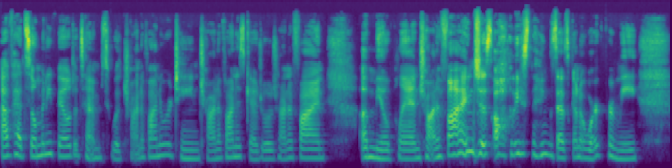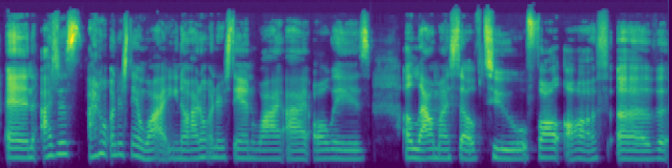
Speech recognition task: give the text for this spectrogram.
I've had so many failed attempts with trying to find a routine, trying to find a schedule, trying to find a meal plan, trying to find just all these things that's going to work for me. And I just, I don't understand why. You know, I don't understand why I always allow myself to fall off of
